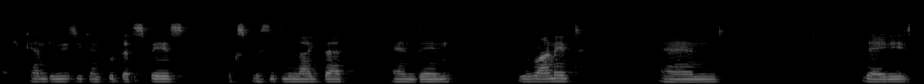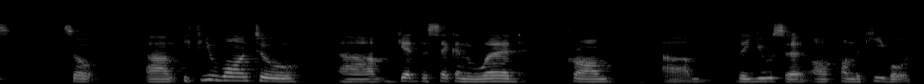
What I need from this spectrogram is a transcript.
what you can do is you can put that space explicitly like that and then you run it and there it is. So um, if you want to um, get the second word from um, the user or from the keyboard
